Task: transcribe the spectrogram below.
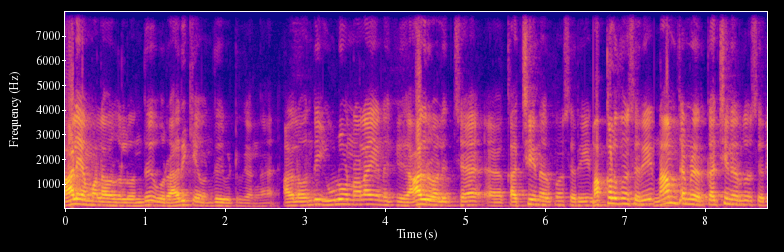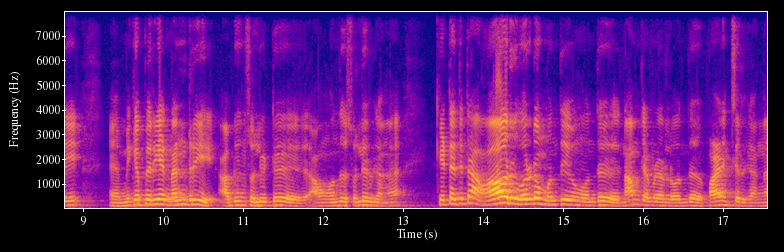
காளியம்மாள் அவர்கள் வந்து ஒரு அறிக்கை வந்து விட்டுருக்காங்க. அதில் வந்து இவ்வளோ நாளாக எனக்கு ஆதரவு அளித்த கட்சியினருக்கும் சரி மக்களுக்கும் சரி நாம் தமிழர் கட்சியினருக்கும் சரி மிகப்பெரிய நன்றி அப்படின்னு சொல்லிட்டு அவங்க வந்து சொல்லியிருக்காங்க. கிட்டத்தட்ட ஆறு வருடம் வந்து இவங்க வந்து நாம் தமிழரில் வந்து பயணிச்சிருக்காங்க.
